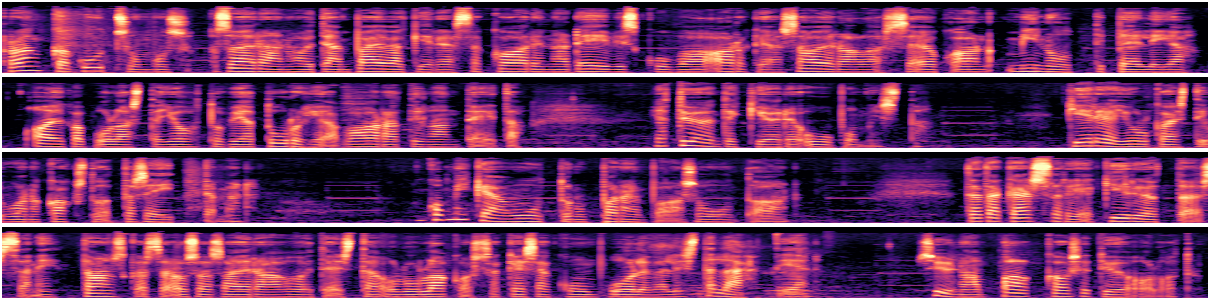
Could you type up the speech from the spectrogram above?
Rankka kutsumus sairaanhoitajan päiväkirjassa Kaarina Davis kuvaa arkea sairaalassa, joka on minuuttipeliä, aikapulasta johtuvia turhia vaaratilanteita ja työntekijöiden uupumista – Kirja julkaistiin vuonna 2007. Onko mikään muuttunut parempaan suuntaan? Tätä kässäriä kirjoittaessani Tanskassa osa sairaanhoitajista on ollut lakossa kesäkuun puolivälistä lähtien. Syynä on palkkaus ja työolot.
